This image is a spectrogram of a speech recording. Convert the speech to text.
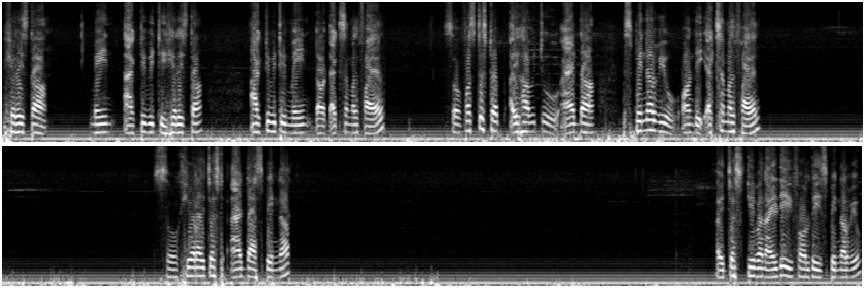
Here is the main activity here is the activity main.xml file so first step I have to add the spinner view on the XML file. So here I just add the spinner. I just give an ID for the spinner view.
